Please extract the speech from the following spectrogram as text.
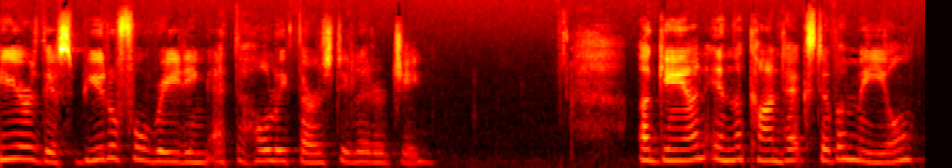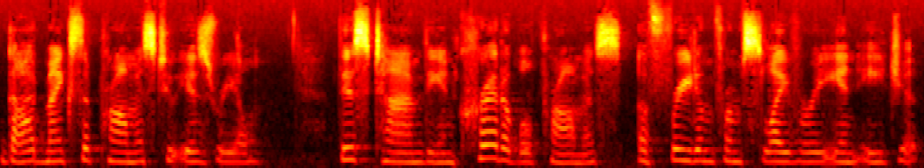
hear this beautiful reading at the Holy Thursday liturgy. Again, in the context of a meal, God makes a promise to Israel, this time the incredible promise of freedom from slavery in Egypt.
